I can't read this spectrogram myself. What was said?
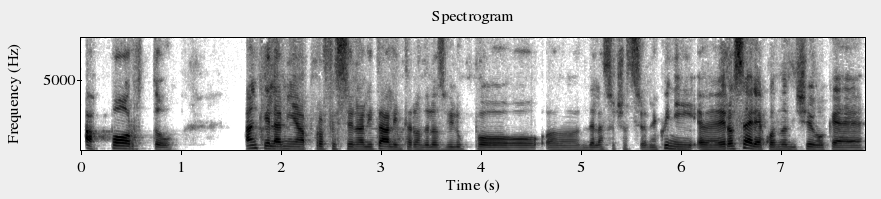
apporto anche la mia professionalità all'interno dello sviluppo uh, dell'associazione. Quindi eh, ero seria quando dicevo che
